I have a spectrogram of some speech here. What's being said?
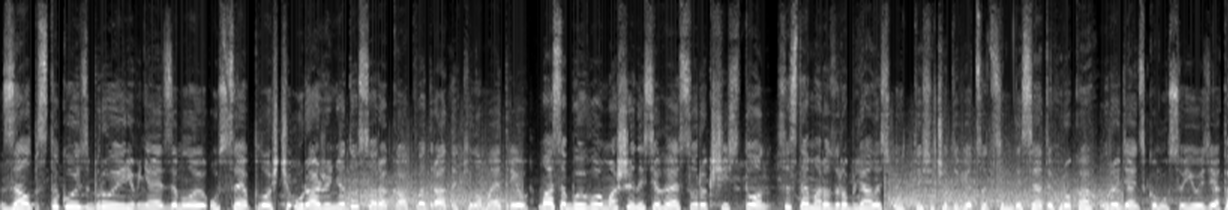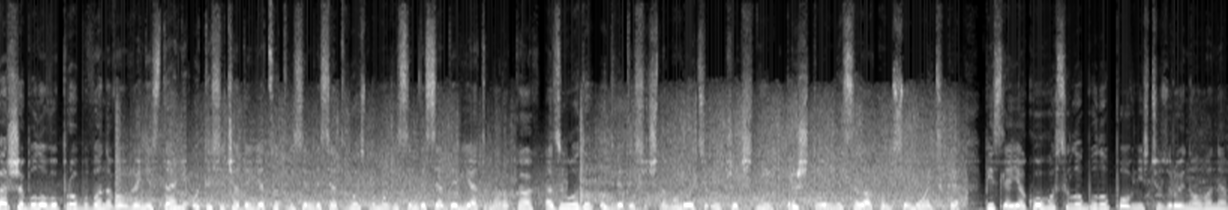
залп з такої зброї рівняє землею усе площі ураження до 40 квадратних кілометрів. Маса бойової машини сягає 46 тонн. Система розроблялась у 1970-х роках у радянському союзі. Перше було випробувано в Афганістані у 1988-89 роках, а згодом у 2000 році у Чечні при штурмі села Комсомольське, після якого село було повністю зруйноване.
